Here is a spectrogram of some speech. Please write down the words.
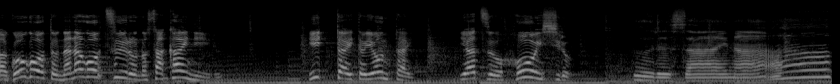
は5号と7号通路の境にいる。1体と4体奴を包囲しろ。うるさいな。あ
